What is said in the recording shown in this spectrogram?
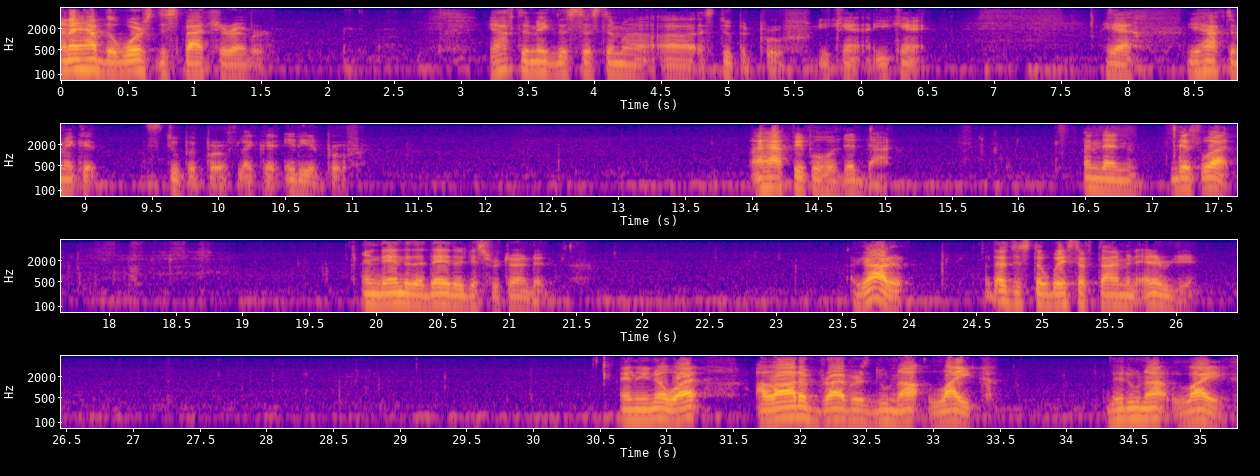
And I have the worst dispatcher ever. You have to make this system a, a stupid proof. You can't you can't yeah, you have to make it stupid proof, like an idiot proof. I have people who did that. And then guess what? In the end of the day, they just returned it. I got it. That's just a waste of time and energy. And you know what? A lot of drivers do not like, they do not like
